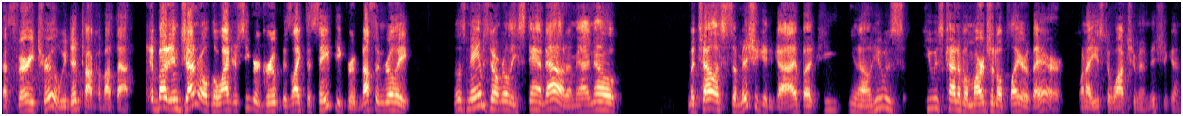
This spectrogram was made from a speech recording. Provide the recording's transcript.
That's very true. We did talk about that. But in general, the wide receiver group is like the safety group. Nothing really, those names don't really stand out. I mean, I know Metellus is a Michigan guy, but he, you know, he was he was kind of a marginal player there when I used to watch him at Michigan.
